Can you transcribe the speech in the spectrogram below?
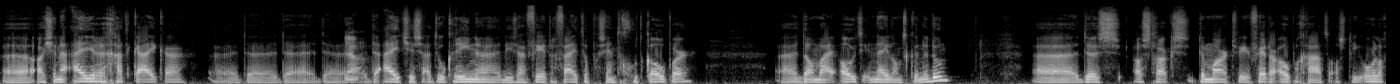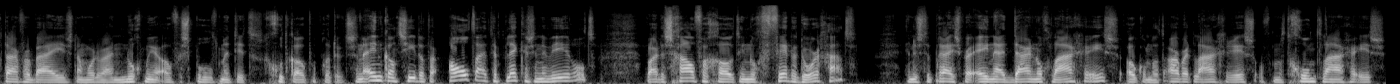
Eh, als je naar eieren gaat kijken, eh, de, de, de, de eitjes uit Oekraïne, die zijn 40, 50 procent goedkoper dan wij ooit in Nederland kunnen doen. Eh, dus als straks de markt weer verder open gaat, als die oorlog daar voorbij is, dan worden wij nog meer overspoeld met dit goedkope product. Dus aan de ene kant zie je dat er altijd een plek is in de wereld waar de schaalvergroting nog verder doorgaat. En dus de prijs per eenheid daar nog lager is. Ook omdat arbeid lager is of omdat grond lager is.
